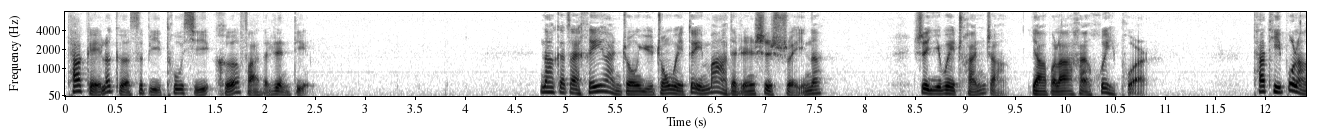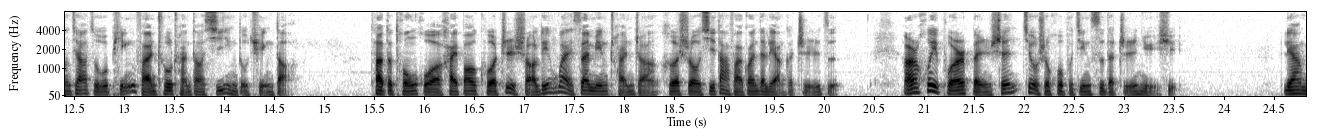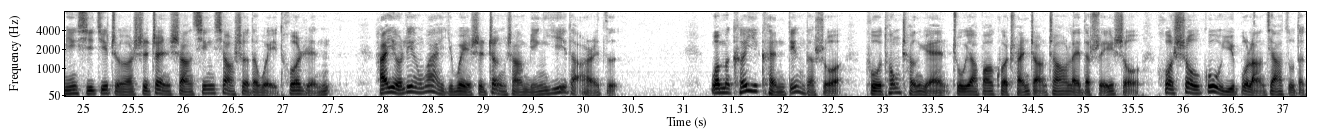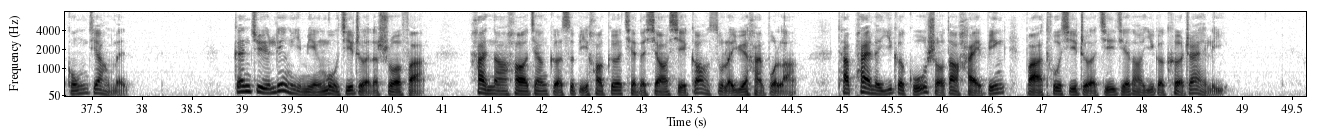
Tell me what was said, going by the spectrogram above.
他给了葛斯比突袭合法的认定。那个在黑暗中与中尉对骂的人是谁呢？是一位船长亚伯拉罕·惠普尔，他替布朗家族频繁出船到西印度群岛。他的同伙还包括至少另外三名船长和首席大法官的两个侄子，而惠普尔本身就是霍普金斯的侄女婿。两名袭击者是镇上新校舍的委托人，还有另外一位是镇上名医的儿子。我们可以肯定地说，普通成员主要包括船长招来的水手或受雇于布朗家族的工匠们。根据另一名目击者的说法，汉娜号将葛斯比号搁浅的消息告诉了约翰·布朗，他派了一个鼓手到海滨，把突袭者集结到一个客栈里。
